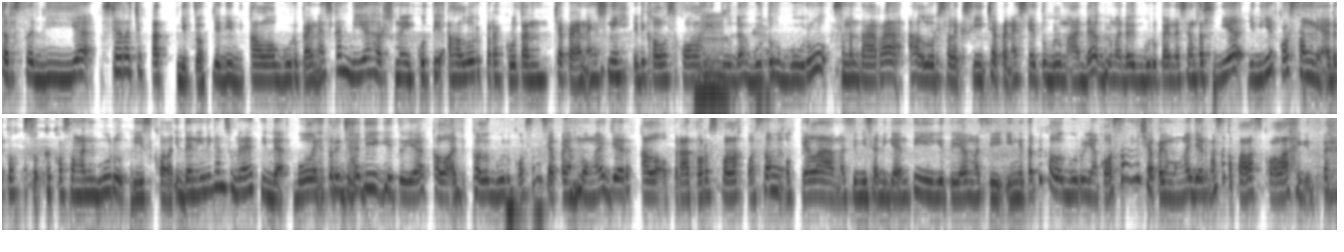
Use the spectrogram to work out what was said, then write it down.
tersedia secara cepat gitu. Jadi kalau guru PNS kan dia harus mengikuti alur perekrutan CPNS nih. Jadi kalau sekolah hmm. itu udah butuh guru sementara alur seleksi CPNS-nya itu belum ada, belum ada guru PNS yang tersedia, jadinya kosong nih, ada kekosongan guru di sekolah. Dan ini kan sebenarnya tidak boleh terjadi gitu ya ya kalau kalau guru kosong siapa yang mau ngajar kalau operator sekolah kosong oke okay lah masih bisa diganti gitu ya masih ini tapi kalau gurunya kosong nih siapa yang mau ngajar masa kepala sekolah gitu kan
